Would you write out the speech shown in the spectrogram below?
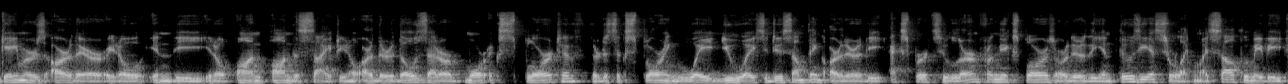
gamers are there you know in the you know on on the site? You know are there those that are more explorative? They're just exploring way new ways to do something. Are there the experts who learn from the explorers or are there the enthusiasts who are like myself who maybe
